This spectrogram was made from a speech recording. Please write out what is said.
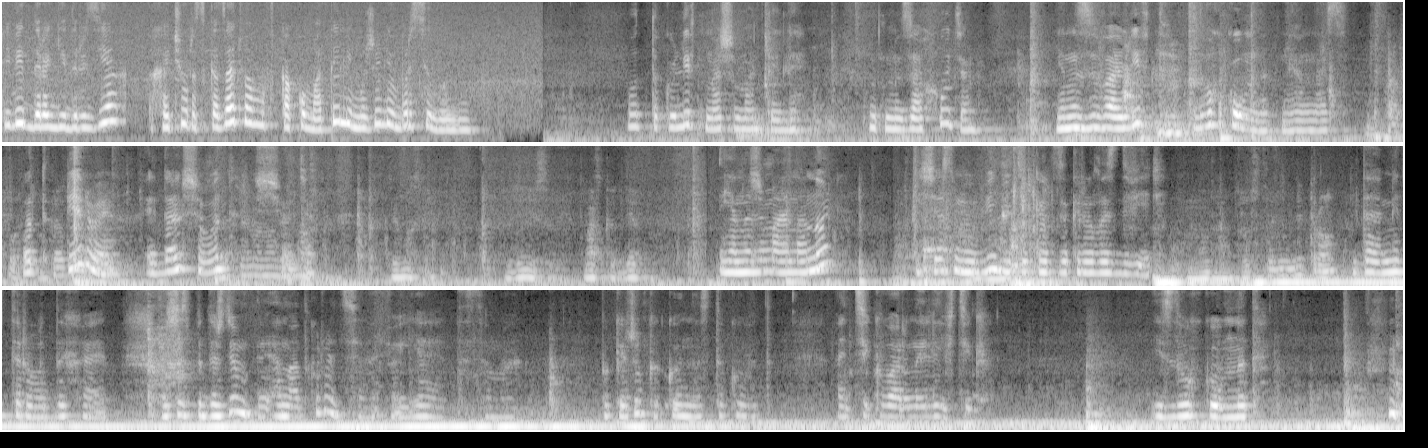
Привет, дорогие друзья! Хочу рассказать вам, в каком отеле мы жили в Барселоне. Вот такой лифт в нашем отеле. Вот мы заходим. Я называю лифт двухкомнатный у нас. Вот первый, и дальше вот еще один. Я нажимаю на ноль, и сейчас вы увидите, как закрылась дверь. Просто метро. Да, метро отдыхает. А сейчас подождем, э, она откроется, и я это сама покажу, какой у нас такой вот антикварный лифтик из двух комнат.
